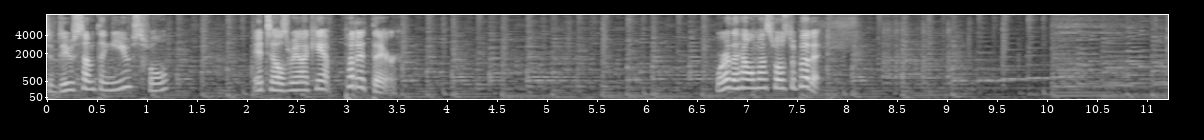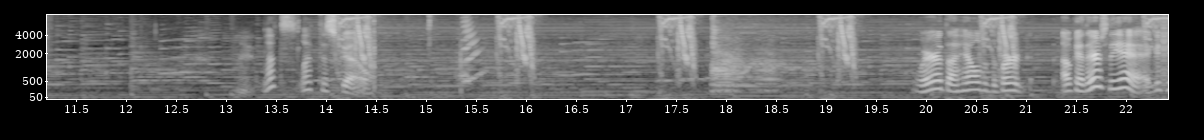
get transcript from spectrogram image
to do something useful, it tells me I can't put it there. Where the hell am I supposed to put it? Let's let this go. Where the hell did the bird... Okay, there's the egg.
